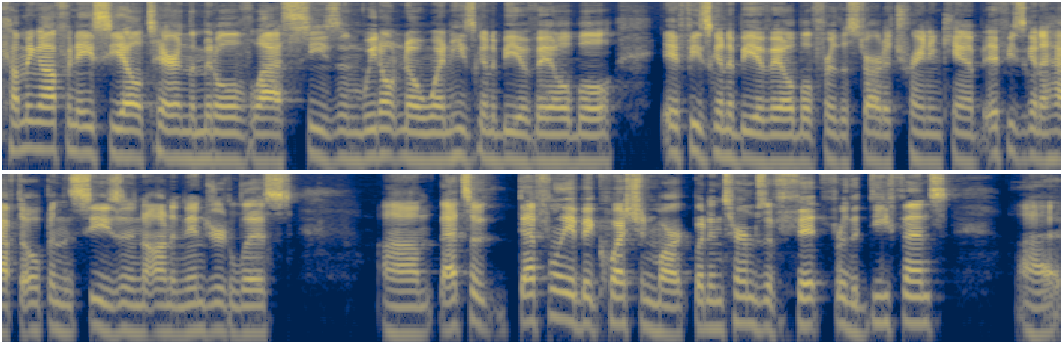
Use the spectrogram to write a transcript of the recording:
coming off an ACL tear in the middle of last season. We don't know when he's going to be available, if he's going to be available for the start of training camp, if he's going to have to open the season on an injured list. Um, that's a definitely a big question mark. But in terms of fit for the defense, uh,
